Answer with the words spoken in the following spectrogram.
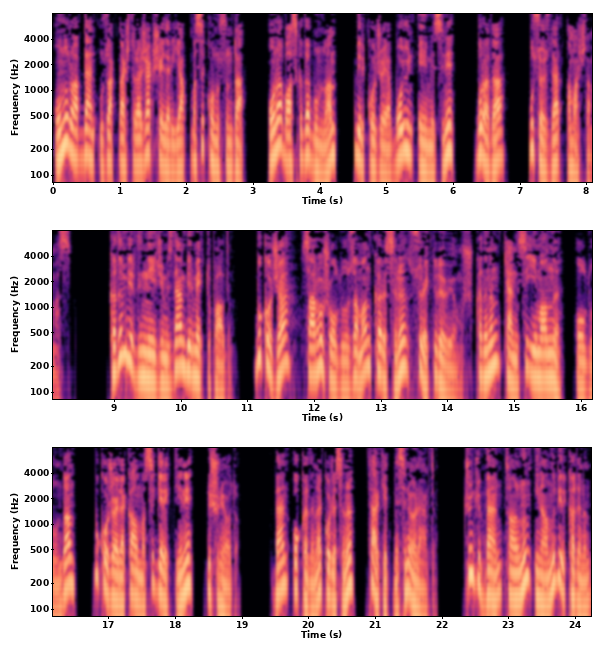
onu Rab'den uzaklaştıracak şeyleri yapması konusunda ona baskıda bulunan bir kocaya boyun eğmesini burada bu sözler amaçlamaz. Kadın bir dinleyicimizden bir mektup aldım. Bu koca sarhoş olduğu zaman karısını sürekli dövüyormuş. Kadının kendisi imanlı olduğundan bu kocayla kalması gerektiğini düşünüyordu. Ben o kadına kocasını terk etmesini önerdim. Çünkü ben Tanrı'nın inanlı bir kadının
